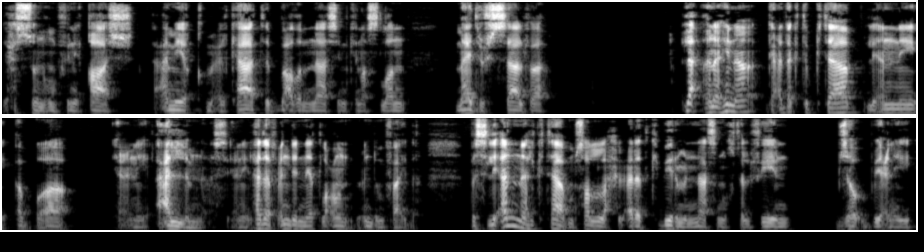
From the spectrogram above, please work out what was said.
يحسون انهم في نقاش عميق مع الكاتب. بعض الناس يمكن أصلا ما يدري وش السالفة. لا أنا هنا قاعد أكتب كتاب لأني أبغى يعني أعلم ناس. يعني الهدف عندي إن يطلعون عندهم فائده بس لأن الكتاب مصلح لعدد كبير من الناس المختلفين يعني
